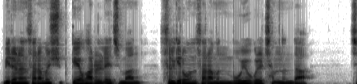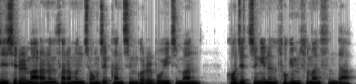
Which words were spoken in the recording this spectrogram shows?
미련한 사람은 쉽게 화를 내지만 슬기로운 사람은 모욕을 참는다. 진실을 말하는 사람은 정직한 증거를 보이지만 거짓 증인은 속임수만 쓴다.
